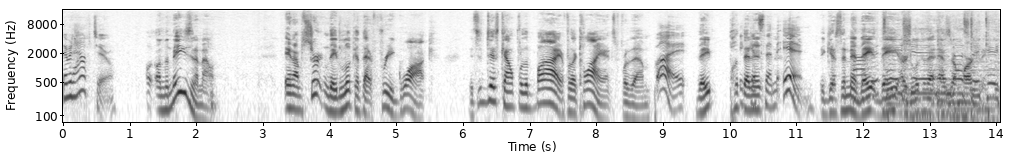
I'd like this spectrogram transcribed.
They would have to. An amazing amount. And I'm certain they look at that free guac. It's a discount for the buyer, for the clients, for them. But They put it that gets in. them in. It gets them in. They they are looking at that as their marketing,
